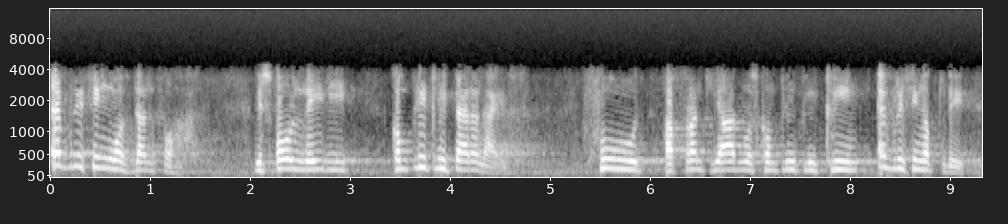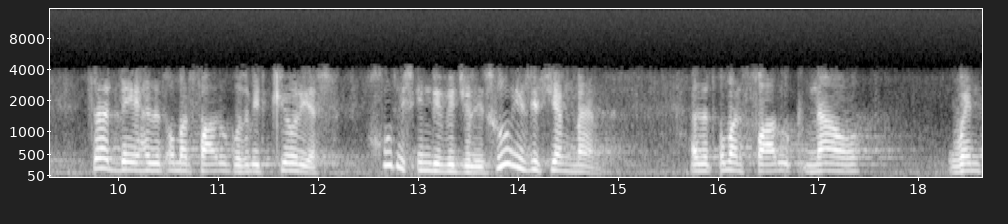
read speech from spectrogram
Everything was done for her. This old lady, completely paralyzed food, her front yard was completely clean, everything up to date. Third day, Hazrat Umar Farooq was a bit curious. Who this individual is? Who is this young man? Hazrat Umar Farooq now went,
